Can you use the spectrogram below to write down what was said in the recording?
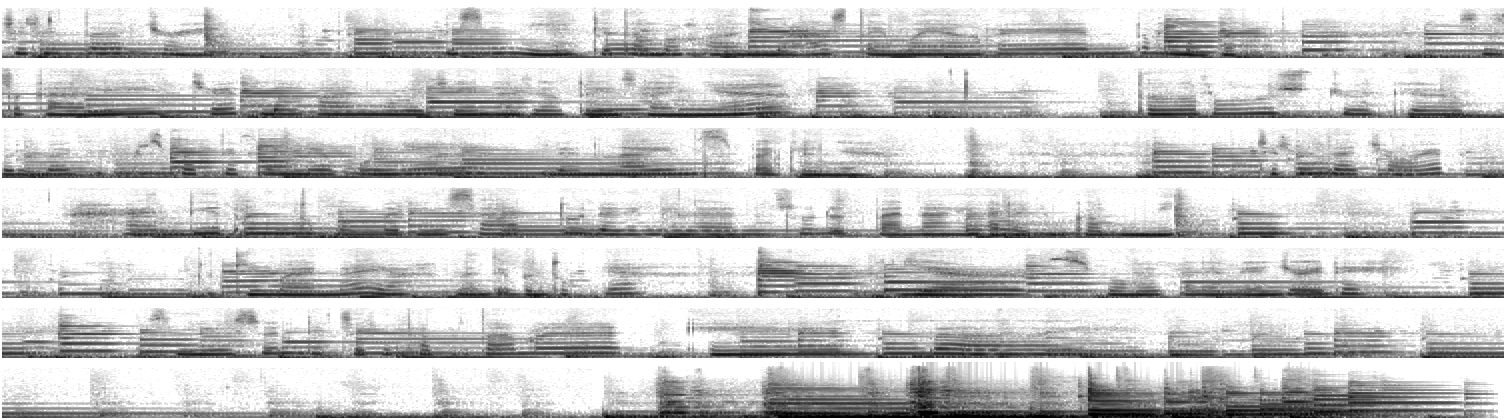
cerita cuek. Di sini kita bakalan bahas tema yang random banget. Sesekali cuek bakalan ngebacain hasil tulisannya, terus juga berbagi perspektif yang dia punya dan lain sebagainya. Cerita coet hadir untuk memberi satu dari miliaran sudut pandang yang ada di muka bumi. Gimana ya nanti bentuknya? Ya, semoga kalian enjoy deh you soon di cerita pertama and bye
